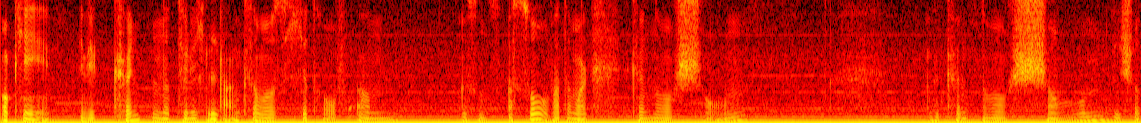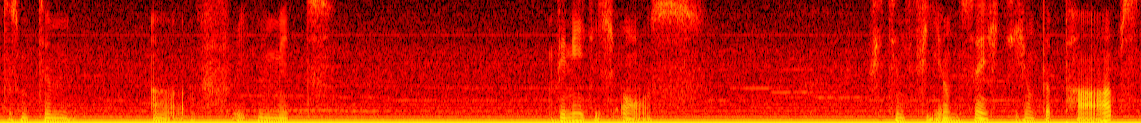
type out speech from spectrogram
Okay, wir könnten natürlich langsam aber sicher drauf an. Ähm, achso, warte mal. Wir könnten auch schauen. Wir könnten auch schauen, wie schaut das mit dem äh, Frieden mit Venedig aus. 1464 und der Papst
